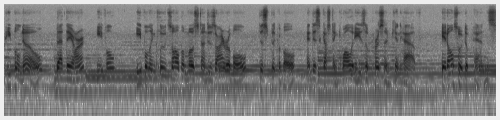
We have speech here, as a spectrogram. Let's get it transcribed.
people know that they are evil? Evil includes all the most undesirable, despicable, and disgusting qualities a person can have. It also depends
